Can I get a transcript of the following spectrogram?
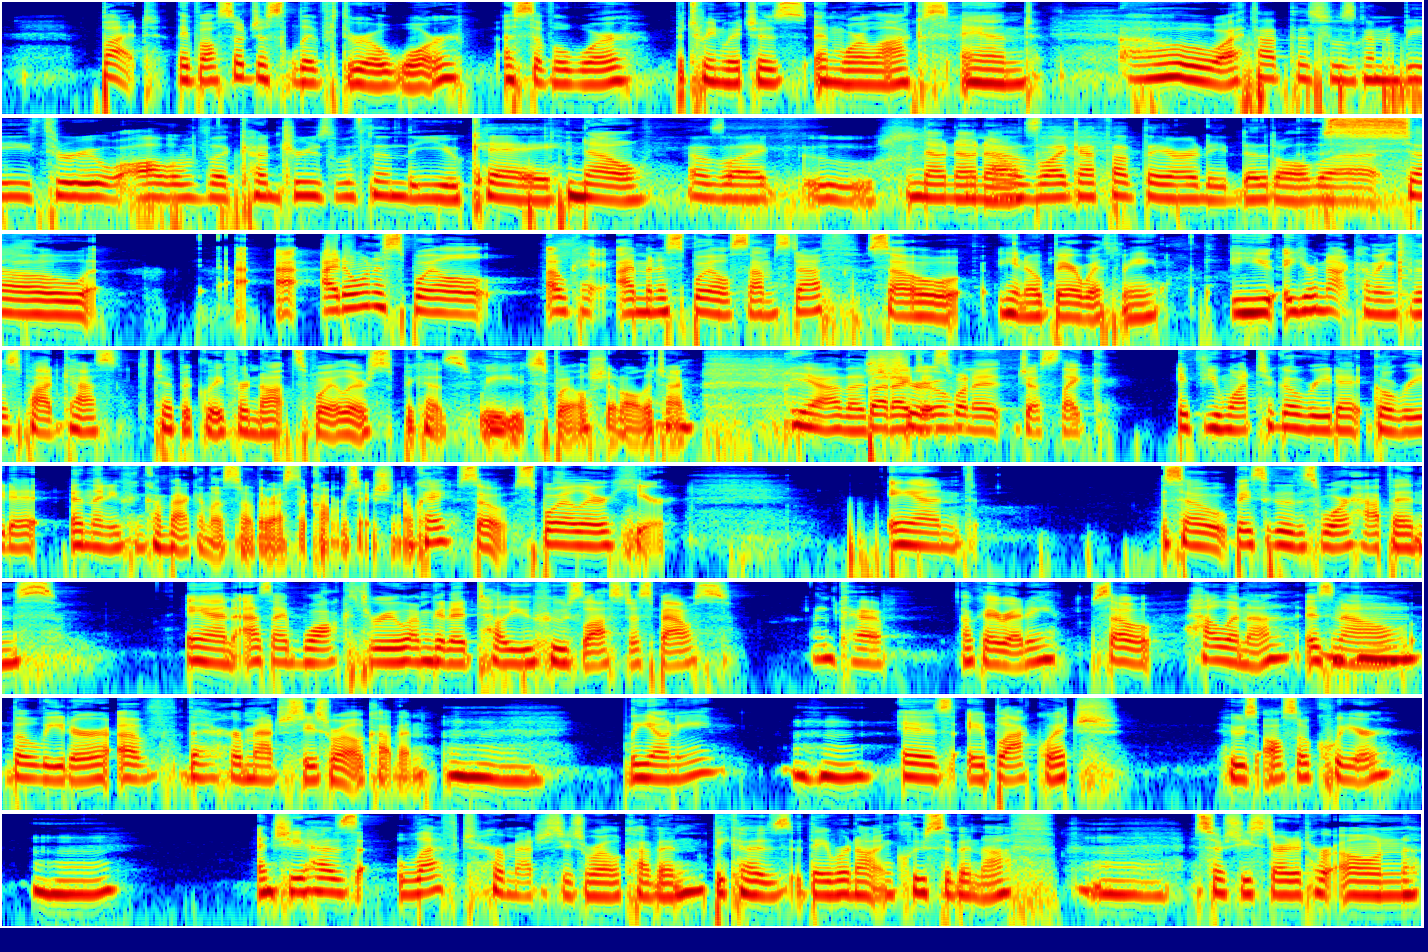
but they've also just lived through a war, a civil war between witches and warlocks. And Oh, I thought this was going to be through all of the countries within the UK. no, I was like, ooh. no, no, no. I was like, I thought they already did all that. So I, I don't want to spoil. Okay, I'm going to spoil some stuff. So, you know, bear with me. You, you're not coming to this podcast typically for not spoilers because we spoil shit all the time. Yeah, that's true. But I just want to just like, if you want to go read it, go read it. And then you can come back and listen to the rest of the conversation. Okay. So, spoiler here. And so basically, this war happens. And as I walk through, I'm going to tell you who's lost a spouse. Okay. Okay, ready? So Helena is now mm-hmm. the leader of the Her Majesty's Royal Coven. Mm-hmm. Leonie mm-hmm. is a black witch who's also queer. And she has left Her Majesty's Royal Coven because they were not inclusive enough. Mm. So she started her own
